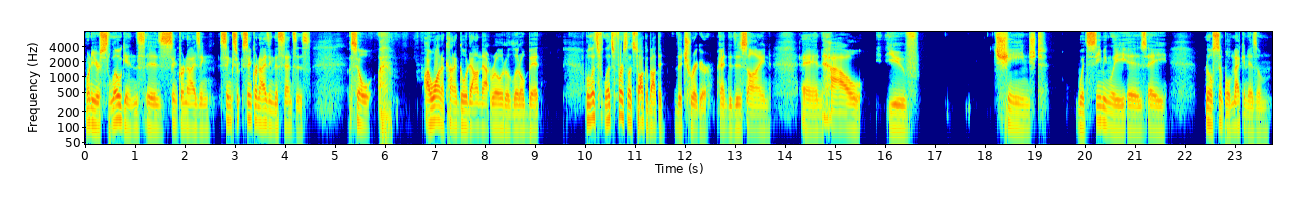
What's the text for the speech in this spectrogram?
one of your slogans is synchronizing syn- synchronizing the senses. So, I want to kind of go down that road a little bit. Well, let's let's first let's talk about the the trigger and the design and how you've changed what seemingly is a real simple mechanism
